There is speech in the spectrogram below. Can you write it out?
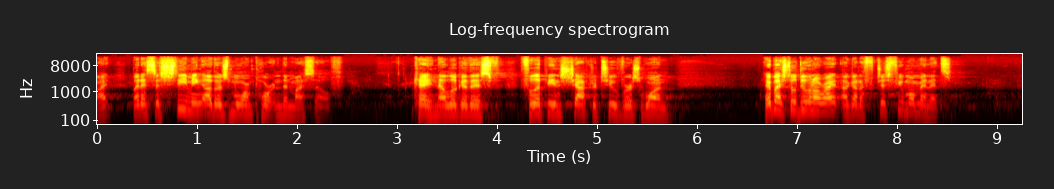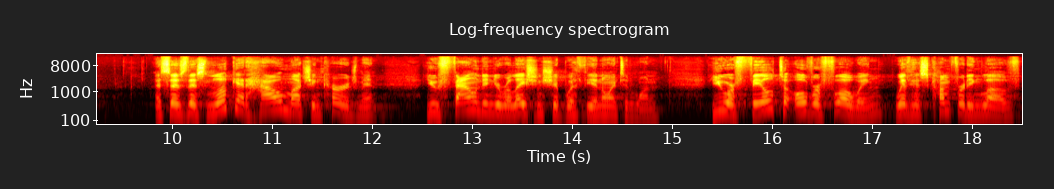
right? But it's esteeming others more important than myself. Okay, now look at this Philippians chapter 2, verse 1. Everybody still doing all right? I got a, just a few more minutes. It says this Look at how much encouragement you found in your relationship with the Anointed One. You are filled to overflowing with His comforting love.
